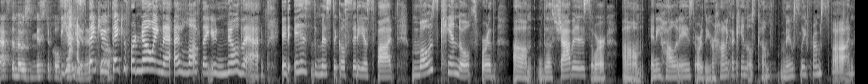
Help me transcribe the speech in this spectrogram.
That's the most mystical city. Yes, thank you. Thank you for knowing that. I love that you know that. It is the mystical city of Sfad. Most candles for um, the Shabbos or um, any holidays or the, your Hanukkah candles come mostly from Sfad.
